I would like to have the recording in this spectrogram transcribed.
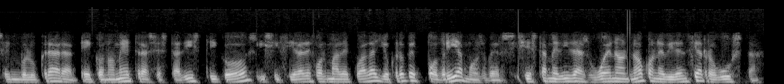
se, involucraran econometras estadísticos y se hiciera de forma adecuada, yo creo que podríamos ver si, si esta medida es buena o no con evidencia robusta.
